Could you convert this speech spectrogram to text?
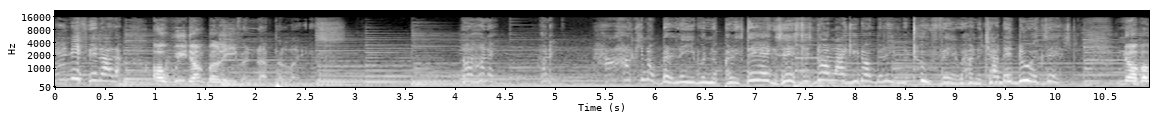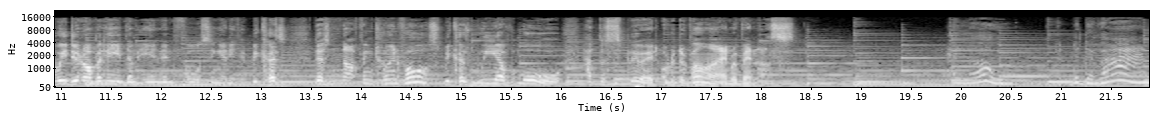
anything like that. oh, we don't believe in the police. Uh, honey, honey, how, how can you not believe in the police? They exist. It's not like you don't believe in the tooth fairy, honey, child. They do exist. No, but we do not believe them in enforcing anything because there's nothing to enforce because we have all had the spirit of the divine within us. Hello, the divine.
